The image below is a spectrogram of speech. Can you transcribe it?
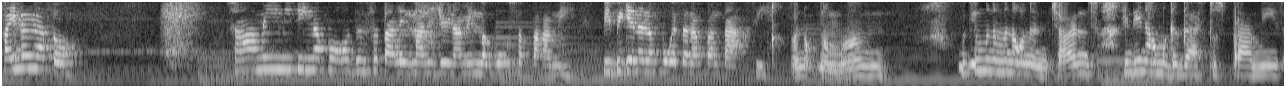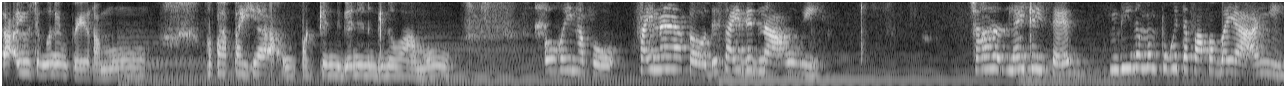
Final na to. Saka may meeting na po ako dun sa talent manager namin. Mag-uusap pa kami. Bibigyan na lang po kita ng pantaksi. Anak naman. Bigyan mo naman ako ng chance. Hindi na ako magagastos, promise. Aayusin ko na yung pera mo. Mapapahiya ako pag gan- ganyan ang ginawa mo. Okay na po. Final na to. Decided na ako eh. Tsaka, like I said, hindi naman po kita papabayaan eh.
